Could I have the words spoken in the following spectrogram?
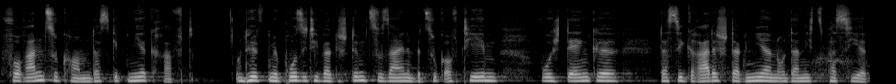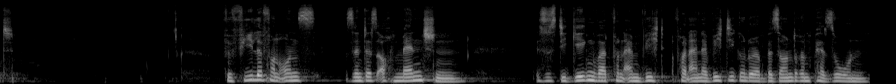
voranzukommen, das gibt mir Kraft und hilft mir positiver gestimmt zu sein in Bezug auf Themen, wo ich denke, dass sie gerade stagnieren und da nichts passiert. Für viele von uns sind es auch Menschen. Es ist die Gegenwart von, einem, von einer wichtigen oder besonderen Person,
